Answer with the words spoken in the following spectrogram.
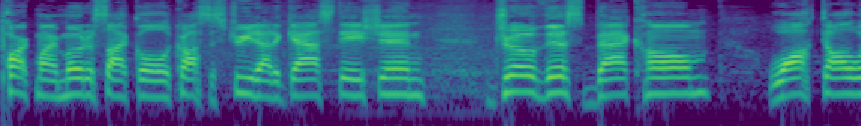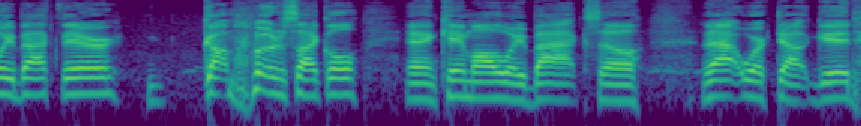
parked my motorcycle across the street at a gas station, drove this back home, walked all the way back there, got my motorcycle, and came all the way back. So that worked out good.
